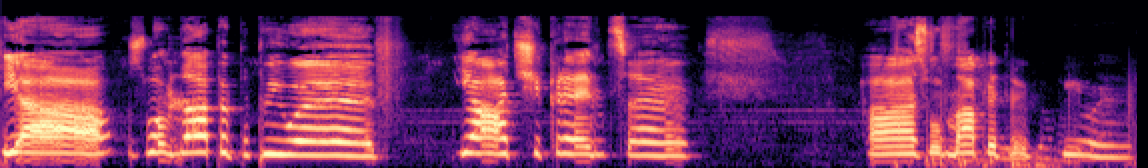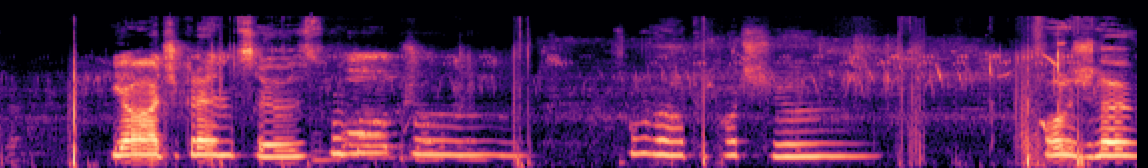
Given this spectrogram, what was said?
Ja! Złą mapę kupiłem! Ja cię kręcę! A, złą mapę ty kupiłem. Ja cię kręcę. Złą mapę. Złą mapę, chodźcie. O, źle.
